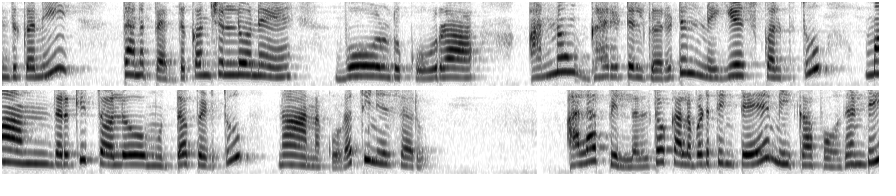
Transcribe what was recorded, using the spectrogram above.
ఎందుకని తన పెద్ద కంచంలోనే బోల్డ్ కూర అన్నం గరిటెలు గరిటెలు నెయ్యేసి కలుపుతూ మా అందరికీ తలో ముద్ద పెడుతూ నాన్న కూడా తినేశారు. అలా పిల్లలతో కలబడి తింటే మీకా పోదండి?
